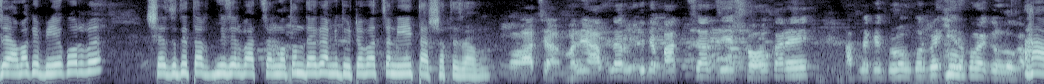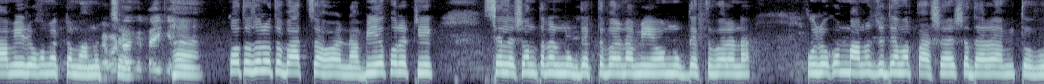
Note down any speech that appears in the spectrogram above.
যে আমাকে বিয়ে করবে সে যদি তার নিজের বাচ্চার মতন দেখে আমি দুইটা বাচ্চা নিয়েই তার সাথে যাব। ও আচ্ছা মানে আপনার দুটা বাচ্চা যে সহকারে আপনাকে গ্রহণ করবে এরকম একজন লোক হ্যাঁ আমি এরকম একটা মানুষ চাই। হ্যাঁ কতজনের তো বাচ্চা হয় না বিয়ে করে ঠিক ছেলে সন্তানের মুখ দেখতে পারে না মেয়েও মুখ দেখতে পারে না। ওই রকম মানুষ যদি আমার পাশে এসে দাঁড়ায় আমি তবু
